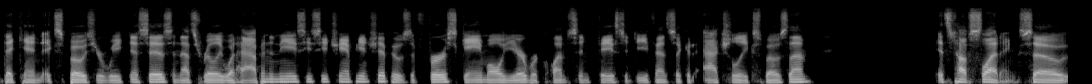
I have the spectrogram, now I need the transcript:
that can expose your weaknesses. And that's really what happened in the ACC championship. It was the first game all year where Clemson faced a defense that could actually expose them. It's tough sledding. So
